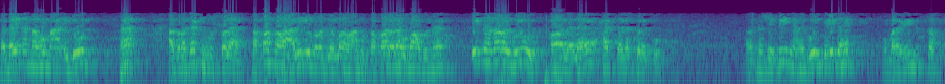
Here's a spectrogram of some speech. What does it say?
فبينما هم عائدون ها أدركتهم الصلاة فقصر علي رضي الله عنه فقال له بعض الناس إنا نرى البيوت قال لا حتى ندخل الكوفة. إحنا شايفين يعني البيوت بعيدة أهي هم راجعين من السفر.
